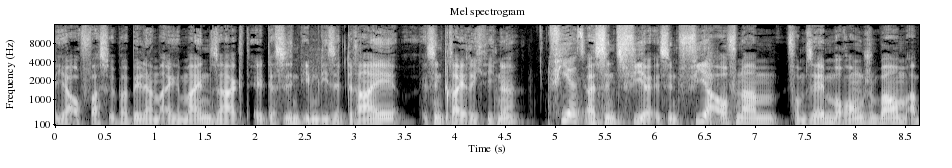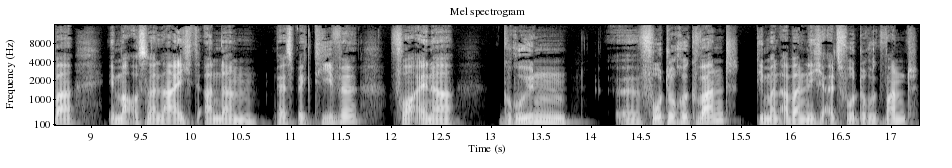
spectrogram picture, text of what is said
ja auch was über Bilder im Allgemeinen sagt, äh, das sind eben diese drei, es sind drei richtig, ne? Vier sind es. sind vier. Es sind vier Aufnahmen vom selben Orangenbaum, aber immer aus einer leicht anderen Perspektive vor einer grünen äh, Fotorückwand, die man aber nicht als Fotorückwand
